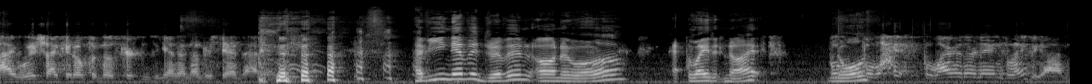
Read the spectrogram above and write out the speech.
I wish I could open those curtains again and understand that. Have you never driven on Aurora at- late at night? But, North? but, why, but why are their names Le'Veon?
